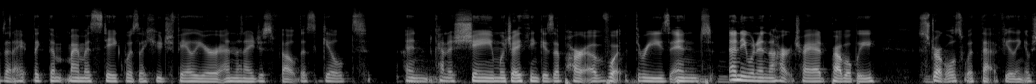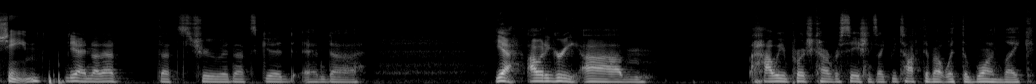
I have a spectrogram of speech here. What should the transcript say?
that i like the, my mistake was a huge failure and then i just felt this guilt and kind of shame which i think is a part of what threes and anyone in the heart triad probably struggles with that feeling of shame Yeah, no, that that's true and that's good. And uh, yeah, I would agree. Um, how we approach conversations, like we talked about with the one, like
